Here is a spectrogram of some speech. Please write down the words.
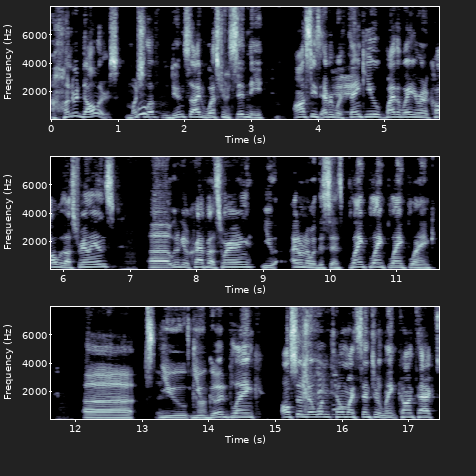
hundred dollars. Much love from Doonside, Western Sydney. Aussies everywhere. Thank you. By the way, you're in a call with Australians. Uh, we don't give a crap about swearing. You, I don't know what this says. Blank, blank, blank, blank. Uh, you, you good blank. Also, no one tell my Centrelink contact.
